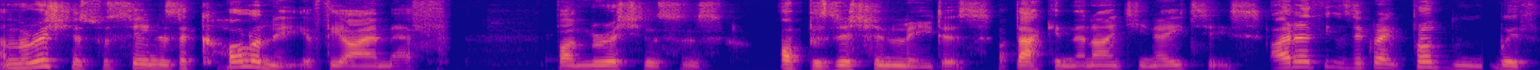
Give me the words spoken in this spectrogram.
And Mauritius was seen as a colony of the IMF by Mauritius's opposition leaders back in the 1980s. I don't think there's a great problem with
